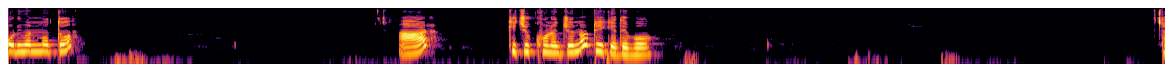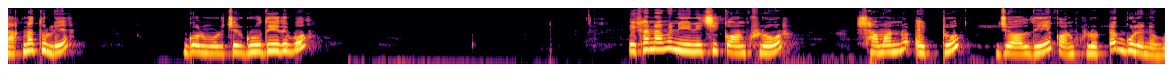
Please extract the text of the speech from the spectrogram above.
পরিমাণ মতো। আর কিছুক্ষণের জন্য ঢেকে দেব। ঢাকনা তুলে গোলমরিচের গুঁড়ো দিয়ে দেব। এখানে আমি নিয়ে নিচ্ছি কর্নফ্লোর সামান্য একটু জল দিয়ে কর্নফ্লোরটা গুলে নেব।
